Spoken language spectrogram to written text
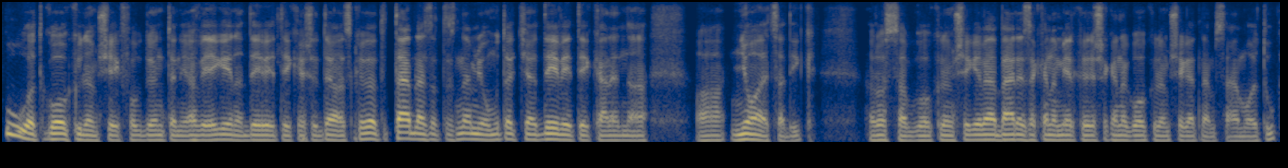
Hú, ott gólkülönbség fog dönteni a végén a DVTK és a Deac között. A táblázat az nem jól mutatja, a DVTK lenne a, a nyolcadik a rosszabb gólkülönbségével, bár ezeken a mérkőzéseken a gólkülönbséget nem számoltuk.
